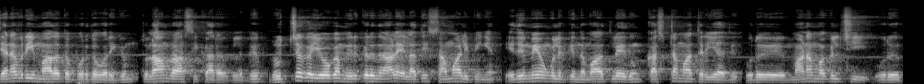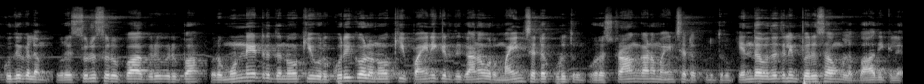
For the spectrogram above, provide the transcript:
ஜனவரி மாதத்தை பொறுத்த வரைக்கும் துலாம் ராசிக்காரர்களுக்கு ருச்சக யோகம் இருக்கிறதுனால எல்லாத்தையும் சமாளிப்பீங்க. எதுவுமே உங்களுக்கு இந்த மாதத்துல எதுவும் கஷ்டமா தெரியாது. ஒரு மன மகிழ்ச்சி ஒரு குதூகலம் ஒரு சுறுசுறுப்பா விறுவிறுப்பா ஒரு முன்னேற்றத்தை நோக்கி ஒரு குறிக்கோளை நோக்கி பயணிக்கிறதுக்கான ஒரு மைண்ட் செட்டை கொடுத்துரும். ஒரு ஸ்ட்ராங்கான மைண்ட் செட்டை கொடுத்துரும். எந்த விதத்திலையும் பெருசா உங்களை பாதிக்கல.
